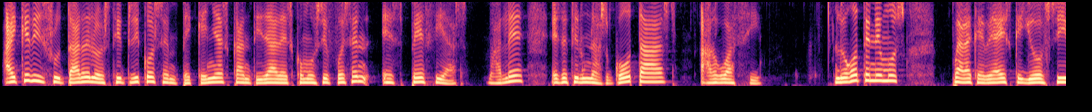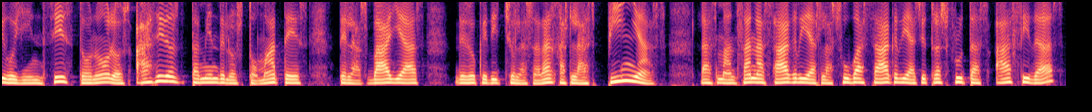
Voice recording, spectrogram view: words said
hay que disfrutar de los cítricos en pequeñas cantidades, como si fuesen especias, ¿vale? Es decir, unas gotas, algo así. Luego tenemos para que veáis que yo sigo y insisto, ¿no? Los ácidos también de los tomates, de las bayas, de lo que he dicho, las naranjas, las piñas, las manzanas agrias, las uvas agrias y otras frutas ácidas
